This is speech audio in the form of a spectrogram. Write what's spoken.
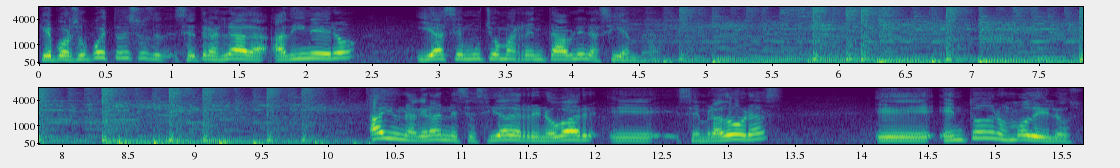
que por supuesto eso se, traslada a dinero y hace mucho más rentable la siembra. Hay una gran necesidad de renovar eh, sembradoras eh, en todos los modelos,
